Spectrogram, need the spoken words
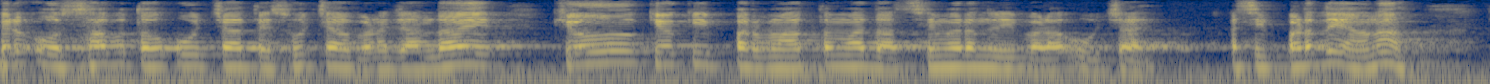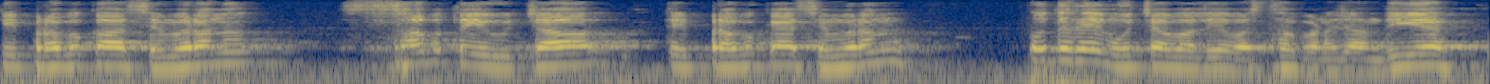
ਫਿਰ ਉਹ ਸਭ ਤੋਂ ਉੱਚਾ ਤੇ ਸੁੱਚਾ ਬਣ ਜਾਂਦਾ ਹੈ ਕਿਉਂ? ਕਿਉਂਕਿ ਪਰਮਾਤਮਾ ਦਾ ਸਿਮਰਨ ਵੀ ਬੜਾ ਉੱਚਾ ਹੈ ਅਸੀਂ ਪੜ੍ਹਦੇ ਹਾਂ ਨਾ ਕਿ ਪ੍ਰਭ ਦਾ ਸਿਮਰਨ ਸਭ ਤੇ ਉੱਚਾ ਤੇ ਪ੍ਰਭ ਕਾ ਸਿਮਰਨ ਉਧਰੇ ਉੱਚਾ ਵਾਲੀ ਅਵਸਥਾ ਬਣ ਜਾਂਦੀ ਹੈ।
